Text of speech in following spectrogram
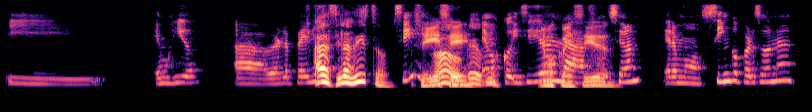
y hemos ido a ver la peli. Ah, ¿sí la has visto? Sí, Sí, Ah, sí. ok, ok. hemos coincidido Hemos en la coincidido. función. Éramos cinco personas,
